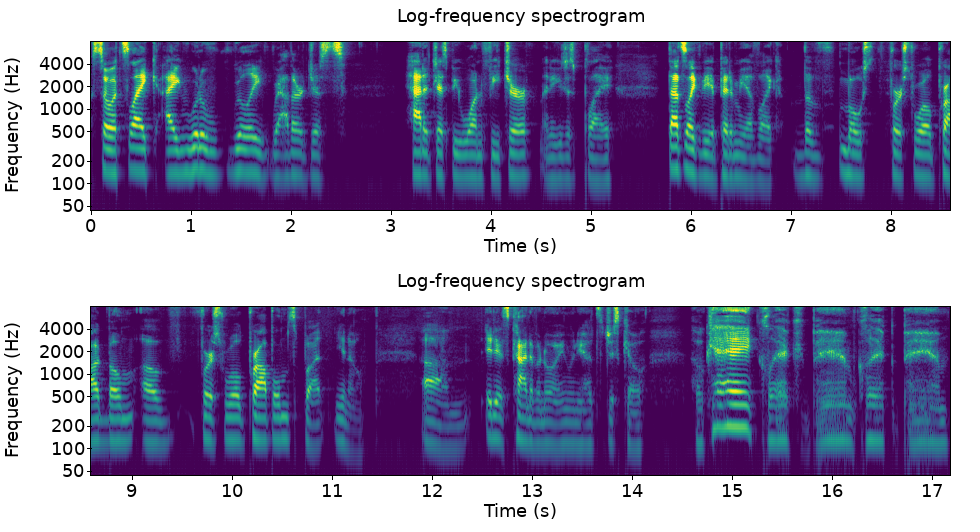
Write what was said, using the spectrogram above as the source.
So it's like I would have really rather just had it just be one feature and you could just play. That's like the epitome of like the most first world problem of first world problems, but you know, um, it is kind of annoying when you have to just go, okay, click, bam, click, bam.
